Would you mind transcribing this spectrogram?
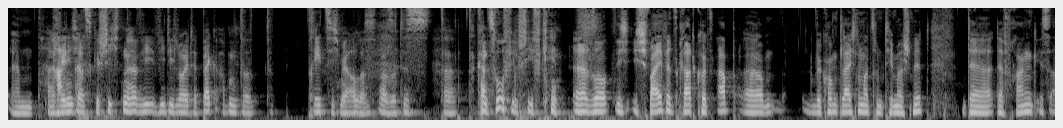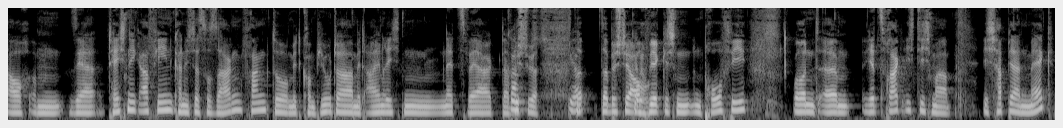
Ähm, wenn ich als Geschichten höre, wie, wie die Leute backuppen, da, da dreht sich mir alles. Also das, da, da kann so viel schiefgehen. Also ich, ich schweife jetzt gerade kurz ab. Ähm, wir kommen gleich nochmal zum Thema Schnitt. Der, der Frank ist auch ähm, sehr technikaffin, kann ich das so sagen, Frank? So mit Computer, mit Einrichten, Netzwerk, da Kannst, bist du ja, da, da bist du ja genau. auch wirklich ein, ein Profi. Und ähm, jetzt frage ich dich mal, ich habe ja einen Mac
